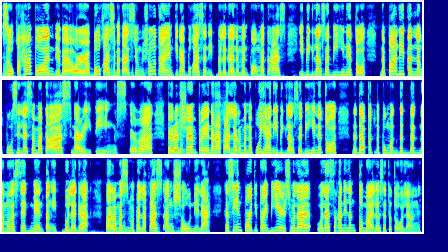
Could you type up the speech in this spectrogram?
So kahapon, 'di ba, or uh, bukas mataas yung Showtime, kinabukasan Itbulaga naman po ang mataas. Ibig lang sabihin nito, napalitan lang po sila sa mataas na ratings, 'di ba? Pero syempre, nakakaalarma na po 'yan. Ibig lang sabihin nito na dapat na pong magdagdag ng mga segment ang Itbulaga para mas mapalakas ang show nila. Kasi in 45 years, wala wala sa kanilang tumalo sa totoo lang.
